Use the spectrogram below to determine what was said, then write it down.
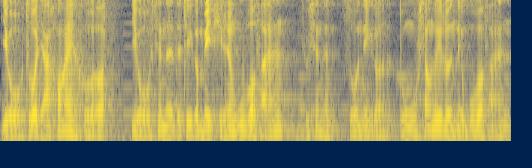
有作家黄爱和，有现在的这个媒体人吴伯凡，就现在做那个《东吴相对论》那吴伯凡，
